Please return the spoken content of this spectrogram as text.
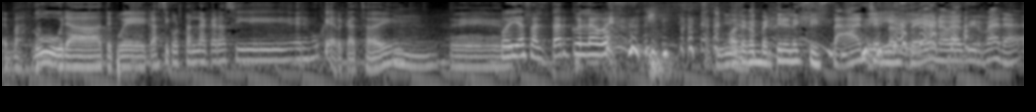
es más dura, te puede casi cortar la cara si eres mujer, ¿cachai? Eh, Podía saltar con la wea. O te convertir en Alexis Sánchez, no sé, una wea así rara.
